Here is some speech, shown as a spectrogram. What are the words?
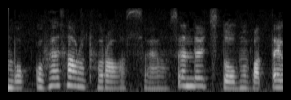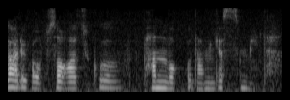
밥 먹고 회사로 돌아왔어요. 샌드위치 너무 맛대가리가 없어가지고 반 먹고 남겼습니다.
